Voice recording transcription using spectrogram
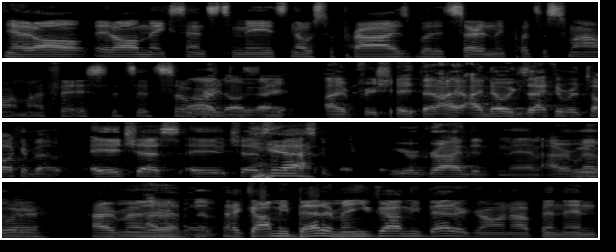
yeah, it all it all makes sense to me. It's no surprise, but it certainly puts a smile on my face. It's it's so great. Dog, I, I appreciate that. I, I know exactly what we're talking about. AHS, AHS yeah. basketball. We were grinding, man. I remember. We were. I remember, I remember. That, that got me better, man. You got me better growing up, and and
